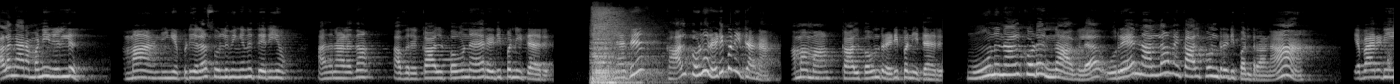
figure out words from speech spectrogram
அலங்காரம் பண்ணி நில்லு. அம்மா நீங்க இப்படியெல்லாம் சொல்லுவீங்கன்னு தெரியும். அதனால தான் அவர் கால் பவுனை ரெடி பண்ணிட்டாரு. என்னது? கால் பவுன் ரெடி பண்ணிட்டானா? ஆமாம்மா கால் பவுன் ரெடி பண்ணிட்டாரு. மூணு நாள் கூட இன்னும் ஆகல. ஒரே நாள்ல அவன் கால் பவுன் ரெடி பண்றானா? எப்பாருடி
